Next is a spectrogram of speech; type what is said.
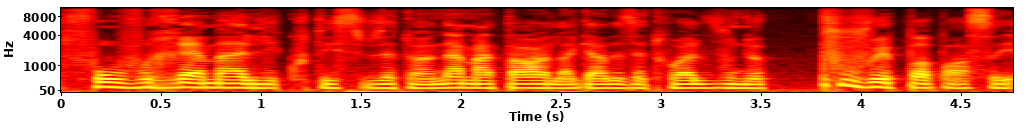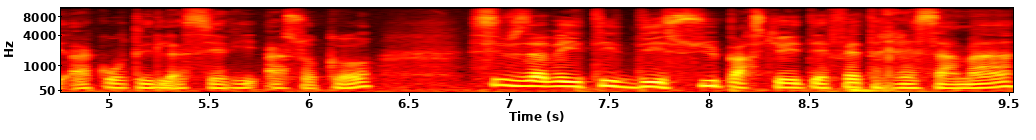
faut vraiment l'écouter. Si vous êtes un amateur de la guerre des étoiles, vous ne pouvez pas passer à côté de la série Ahsoka. Si vous avez été déçu parce qu'il a été fait récemment,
